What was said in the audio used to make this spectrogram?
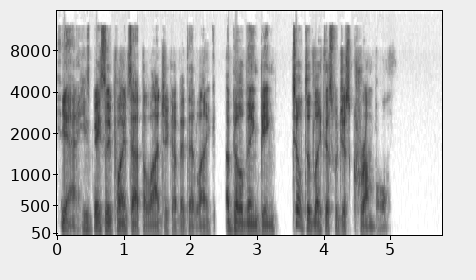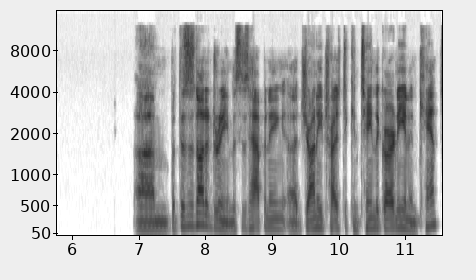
Yeah. He basically points out the logic of it that like a building being tilted like this would just crumble. Um, but this is not a dream. This is happening. Uh, Johnny tries to contain the Guardian and can't.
